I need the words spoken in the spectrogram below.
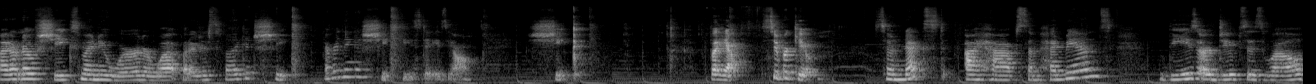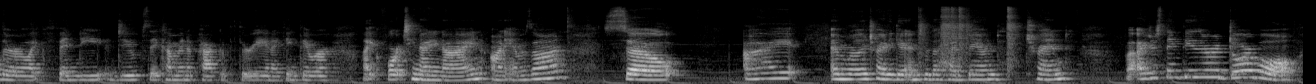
I don't know if chic's my new word or what, but I just feel like it's chic. Everything is chic these days, y'all. Chic. But yeah, super cute. So next I have some headbands. These are dupes as well. They're like Fendi dupes. They come in a pack of three and I think they were like $14.99 on Amazon. So I am really trying to get into the headband trend, but I just think these are adorable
